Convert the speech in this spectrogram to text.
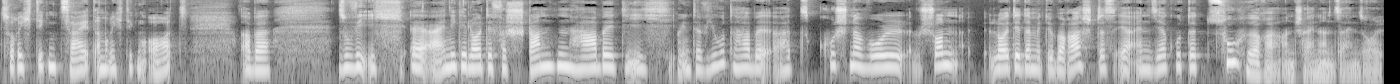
zur richtigen Zeit am richtigen Ort. Aber so wie ich äh, einige Leute verstanden habe, die ich interviewt habe, hat Kuschner wohl schon Leute damit überrascht, dass er ein sehr guter Zuhörer anscheinend sein soll.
